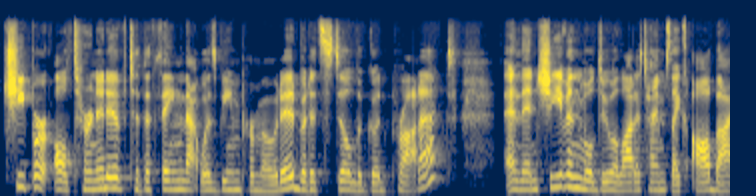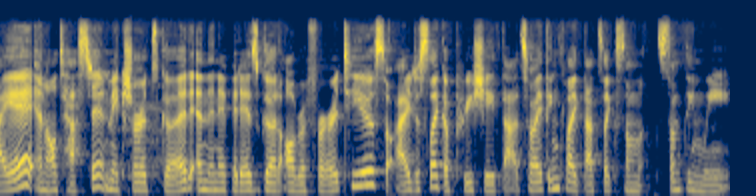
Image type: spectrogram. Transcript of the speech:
cheaper alternative to the thing that was being promoted but it's still the good product and then she even will do a lot of times like i'll buy it and i'll test it and make sure it's good and then if it is good i'll refer it to you so i just like appreciate that so i think like that's like some something we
